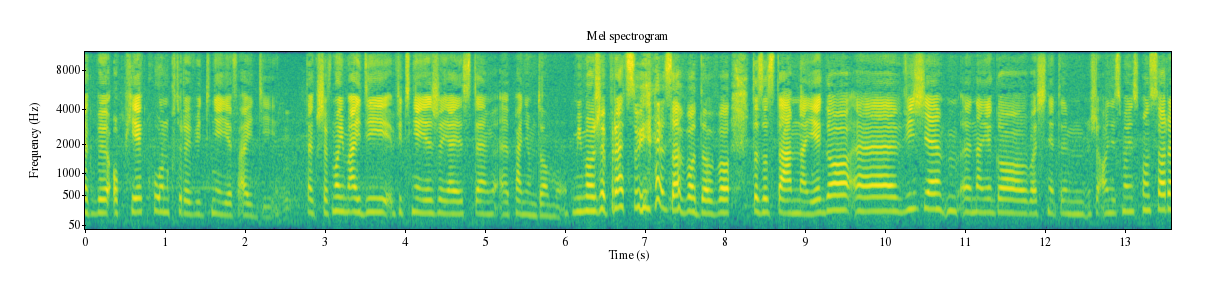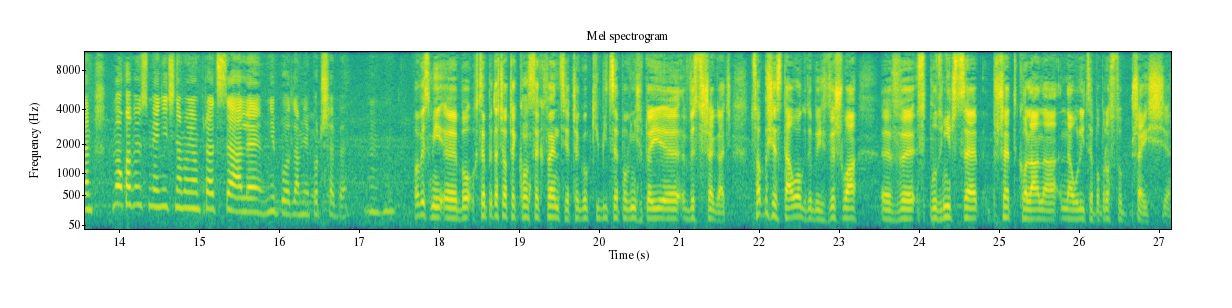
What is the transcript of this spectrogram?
jakby opiekun, który widnieje w ID. Także w moim ID widnieje, że ja jestem e, panią domu. Mimo, że pracuję zawodowo, to zostałam na jego e, wizie, e, na jego właśnie tym, że on jest moim sponsorem. Mogłabym zmienić na moją pracę, ale nie było dla mnie potrzeby. Mhm. Powiedz mi, bo chcę pytać o te konsekwencje, czego kibice powinni się tutaj wystrzegać. Co by się stało, gdybyś wyszła w spódniczce przed kolana na ulicę, po prostu przejść się?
